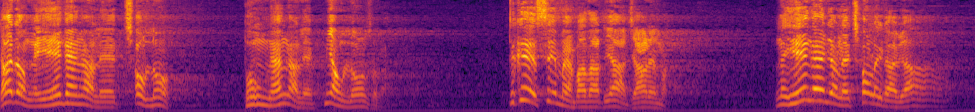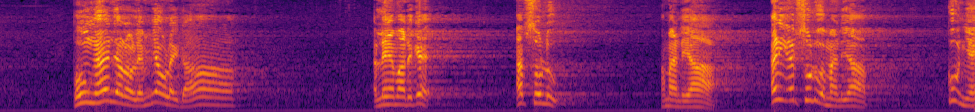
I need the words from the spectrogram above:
ဒါကြောင့်ငရဲကန်းကလည်း6လွန်းဘုံငန်းကလည်းမြောက်လွန်းဆိုတာတကယ်အစ်စ်မှန်ဘာသာတရားကြားထဲမှာငရဲကန်းကြောင့်လည်း6လိုက်တာဗျာဘုံငန်းကြောင့်လည်းမြောက်လိုက်တာအလယ်မှာတကယ် absolute အမှန်တရားအဲ့ဒီ absolute အမှန်တရားကိုညံ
